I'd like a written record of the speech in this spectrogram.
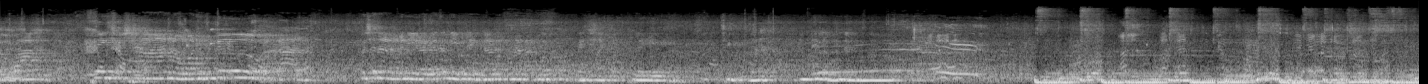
แบบว่าเพลงช้าๆเนาะนิ่งๆอะเพราะฉะนั้นวันนี้เราก็จะมีเพลงน่ารักน่ารักมาฝากในไทยกับเพลงถึงนะมันได้หลงหนึ่งมา Thank you.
